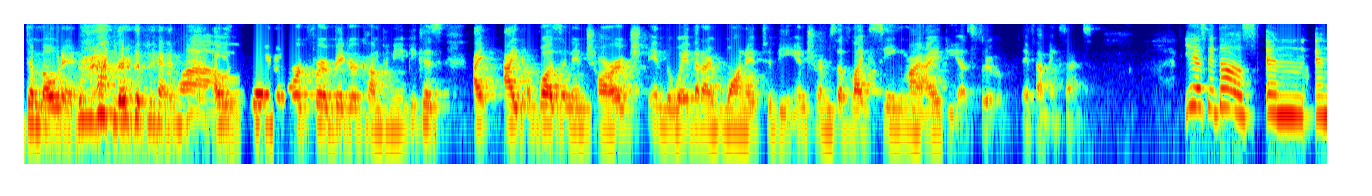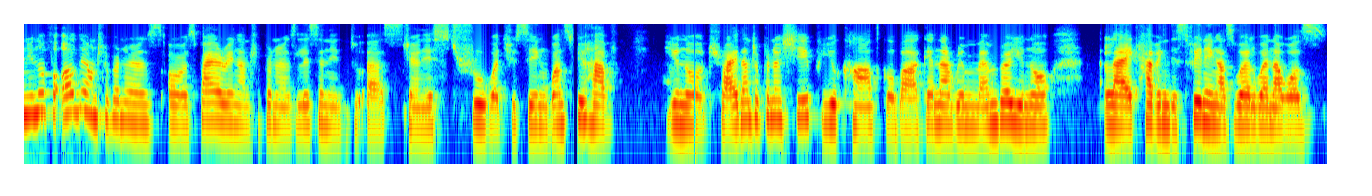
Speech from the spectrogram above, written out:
demoted rather than I was going to work for a bigger company because I, I wasn't in charge in the way that I wanted to be in terms of like seeing my ideas through, if that makes sense. Yes, it does. And and you know, for all the entrepreneurs or aspiring entrepreneurs listening to us, Jen, it's true what you're saying. Once you have, you know, tried entrepreneurship, you can't go back. And I remember, you know, like having this feeling as well when I was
